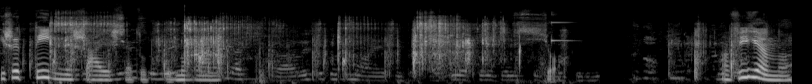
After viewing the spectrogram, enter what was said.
І ще ти мішаєшся тут під ногами. Все. Офігенно.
